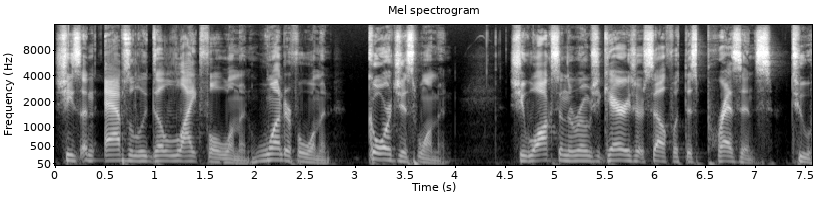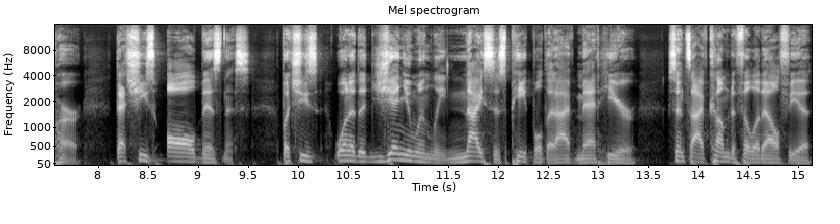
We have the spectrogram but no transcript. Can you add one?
She's an absolutely delightful woman, wonderful woman, gorgeous woman. She walks in the room, she carries herself with this presence to her that she's all business. But she's one of the genuinely nicest people that I've met here since I've come to Philadelphia.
